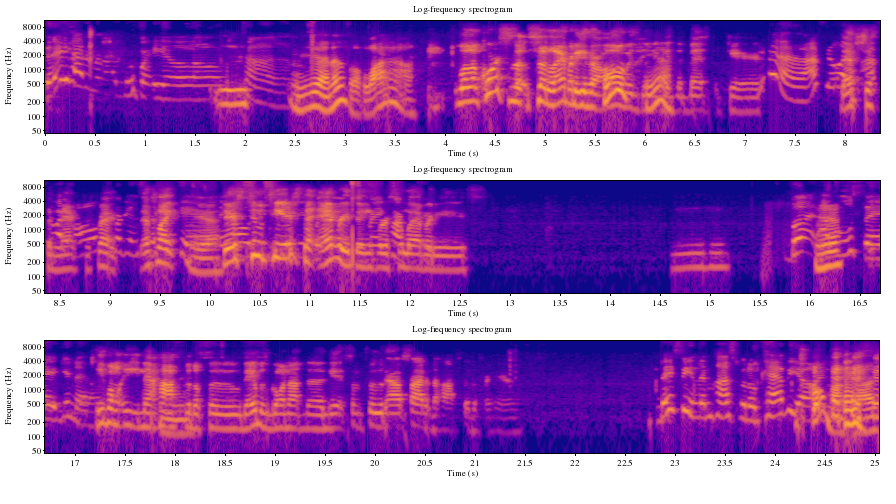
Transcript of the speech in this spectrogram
they had him in the hospital for a long Mm. time. yeah, that's a while. well, of course, ce- celebrities are Ooh, always gonna yeah. get the best of care. Yeah, I feel like That's just the like natural all of them fact. That's like- care, Yeah. There's two tiers to everything for red carpet celebrities. Hmm But I will say, you know, He won't eat that hospital food. They was going out to get some food outside of the hospital for him. they feeding them hospital caviar. Oh my god.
